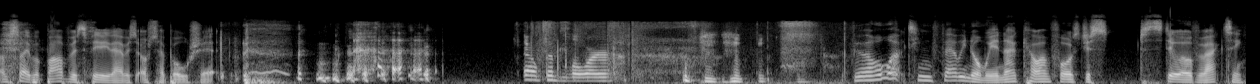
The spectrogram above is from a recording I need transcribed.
I'm sorry, but Barbara's theory there is utter bullshit. Oh, good lord. They're all acting very normally, and now Carole Ann Ford's just, just still overacting.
